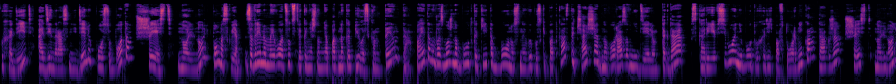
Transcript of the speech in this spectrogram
выходить один раз в неделю по субботам в 6.00 00 по Москве. За время моего отсутствия, конечно, у меня поднакопилось контента, поэтому, возможно, будут какие-то бонусные выпуски подкаста чаще одного раза в неделю. Тогда, скорее всего, они будут выходить по вторникам, также 6.00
